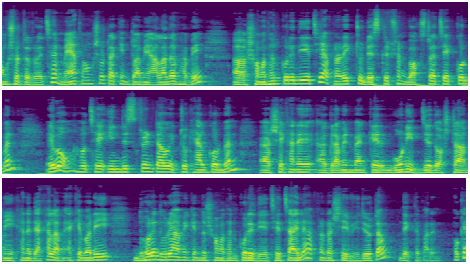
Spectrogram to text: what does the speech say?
অংশটা রয়েছে ম্যাথ অংশটা কিন্তু আমি আলাদাভাবে সমাধান করে দিয়েছি। আপনারা একটু ডেসক্রিপশন বক্সটা চেক করবেন এবং হচ্ছে ইনডিস্ক্রিনটাও একটু খেয়াল করবেন। সেখানে গ্রামীণ ব্যাংকের গণিত যে দশটা আমি এখানে দেখালাম, একেবারেই ধরে ধরে আমি কিন্তু সমাধান করে দিয়েছি। চাইলে আপনারা সেই ভিডিওটাও দেখতে পারেন ওকে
